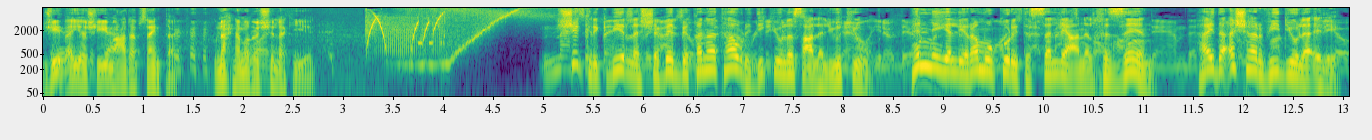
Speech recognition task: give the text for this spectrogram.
جيب أي شيء ما عدا بسينتك ونحن منرش لك إياه. شكر كبير للشباب بقناة هاو ريديكيولس على اليوتيوب. هن يلي رموا كرة السلة عن الخزان. هيدا أشهر فيديو لإلي.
